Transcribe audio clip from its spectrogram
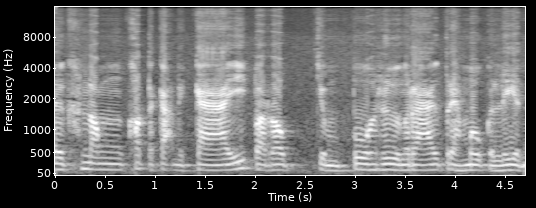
នៅក្នុងខតកនិកាយប្ររពចំពោះរឿងរ៉ាវព្រះមោគលាន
